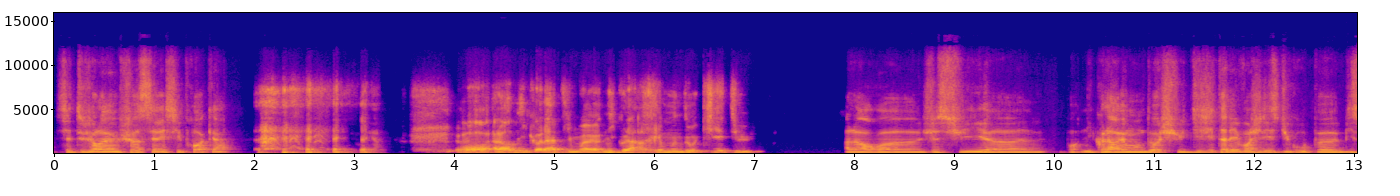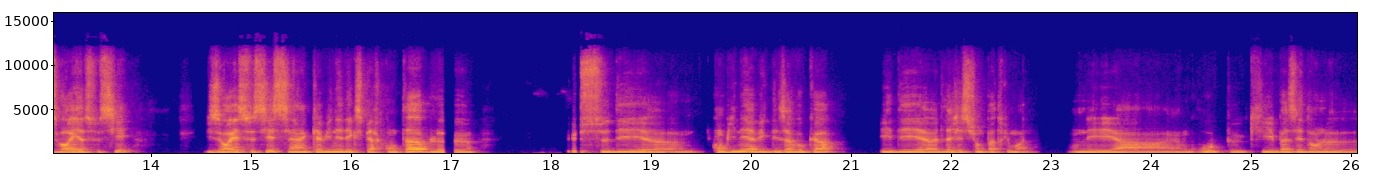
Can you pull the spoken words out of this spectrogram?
c'est toujours la même chose, c'est réciproque. Hein bon, alors Nicolas, dis-moi, Nicolas Raimondo, qui es-tu? Alors, euh, je suis euh, Nicolas Raimondo, je suis digital évangéliste du groupe euh, Bisoir Associés. Bisoir Associés, c'est un cabinet d'experts comptables plus des, combiné avec des avocats et euh, de la gestion de patrimoine. On est un groupe qui est basé dans le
